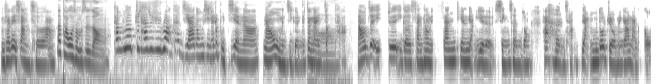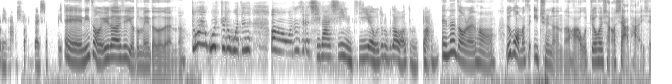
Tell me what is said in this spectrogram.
我们才可以上车啊。那他为什么失踪？他不是就他就去乱看其他东西，他就不见了啊。然后我们几个人就在那里找他。然后这一就是一个三趟三天两夜的行程中，他很常这样，我们都觉得我们应该要拿个狗链把它拴在身边。哎、你怎么遇到一些有的没的的人呢？对啊，我觉得我真的哦，我真是个奇葩吸引机耶，我真的不知道我要怎么办。哎、那种人哈，如果我们是一群人的话，我就会想要吓他一些，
